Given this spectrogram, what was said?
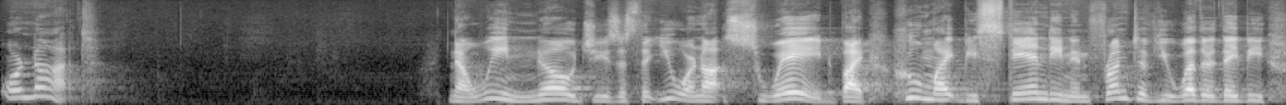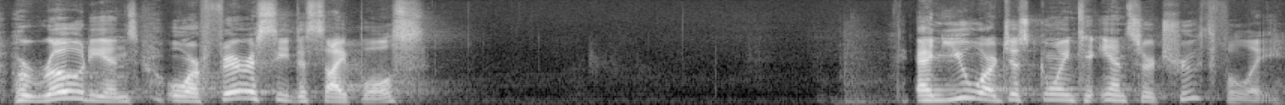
or not? Now, we know, Jesus, that you are not swayed by who might be standing in front of you, whether they be Herodians or Pharisee disciples. And you are just going to answer truthfully.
